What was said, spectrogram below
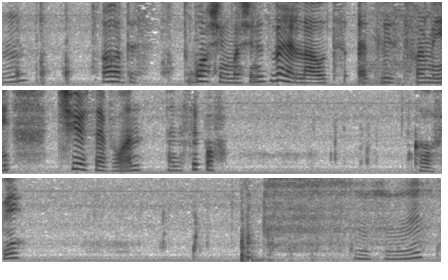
-hmm. Oh, this washing machine is very loud, at least for me. Cheers, everyone, and a sip of coffee. Mm-hmm. Wow,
